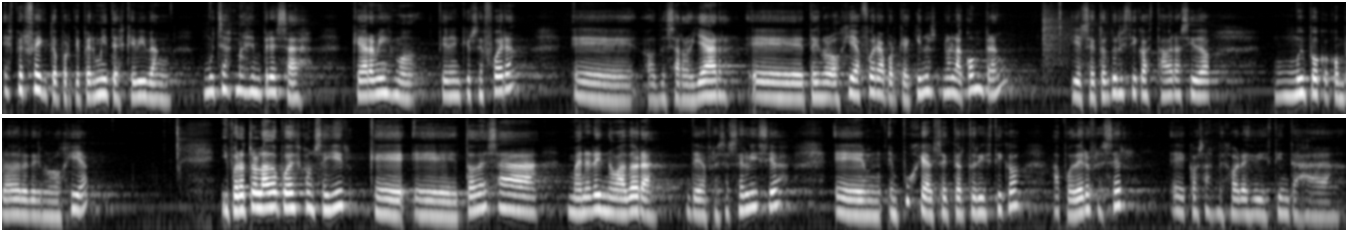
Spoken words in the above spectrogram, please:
es perfecto porque permite que vivan muchas más empresas que ahora mismo tienen que irse fuera eh, o desarrollar eh, tecnología fuera porque aquí no, la compran y el sector turístico hasta ahora ha sido muy poco comprador de tecnología. Y por otro lado puedes conseguir que eh, toda esa manera innovadora de ofrecer servicios eh, empuje al sector turístico a poder ofrecer eh, cosas mejores y distintas a,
